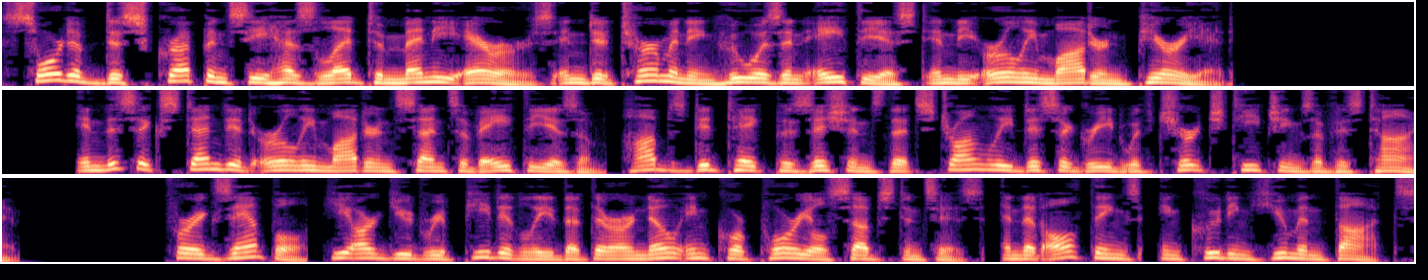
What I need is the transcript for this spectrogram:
sort of discrepancy has led to many errors in determining who was an atheist in the early modern period." In this extended early modern sense of atheism, Hobbes did take positions that strongly disagreed with church teachings of his time. For example, he argued repeatedly that there are no incorporeal substances, and that all things, including human thoughts,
